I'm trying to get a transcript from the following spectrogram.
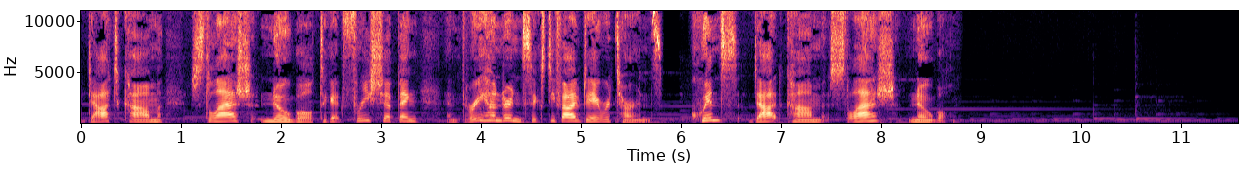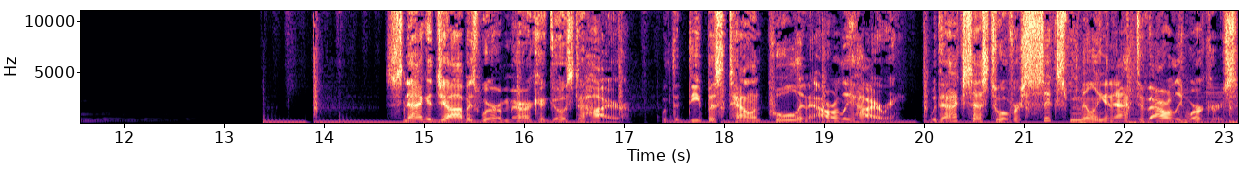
dot com slash noble to get free shipping and 365 day returns. Quince dot com slash noble. Snagajob is where America goes to hire, with the deepest talent pool in hourly hiring. With access to over 6 million active hourly workers,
